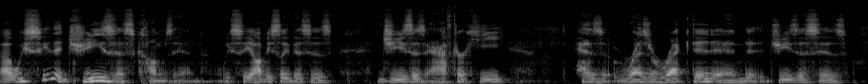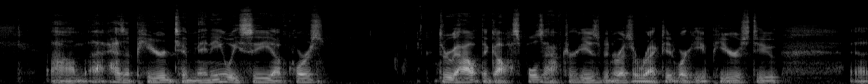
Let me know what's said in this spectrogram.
Uh, we see that Jesus comes in. We see obviously this is Jesus after he has resurrected, and Jesus is um, has appeared to many. We see, of course, throughout the Gospels after he has been resurrected, where he appears to uh,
